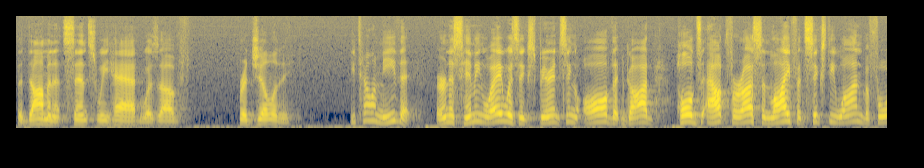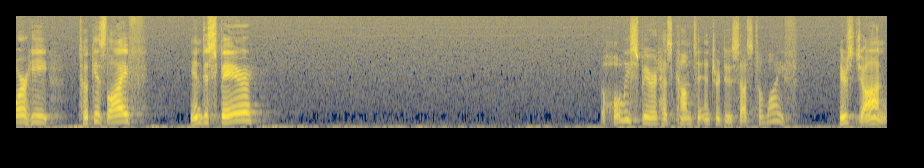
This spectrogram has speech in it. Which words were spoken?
The dominant sense we had was of fragility. You telling me that Ernest Hemingway was experiencing all that God holds out for us in life at 61 before he took his life in despair. Holy Spirit has come to introduce us to life. Here's John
